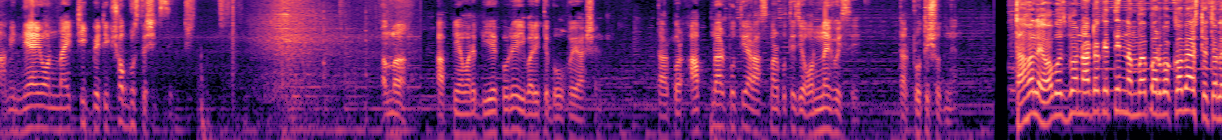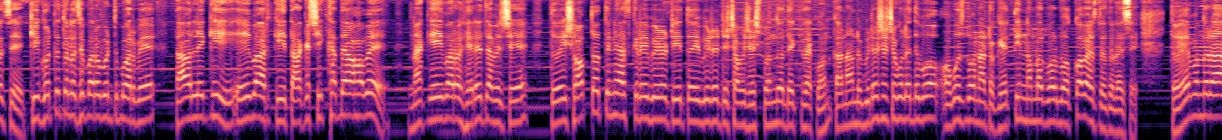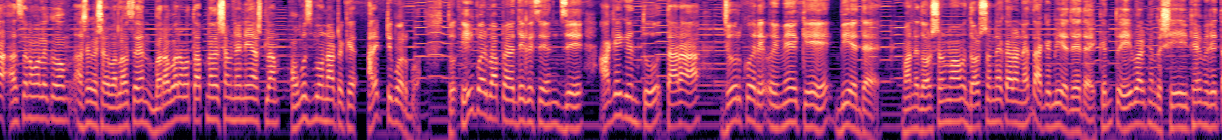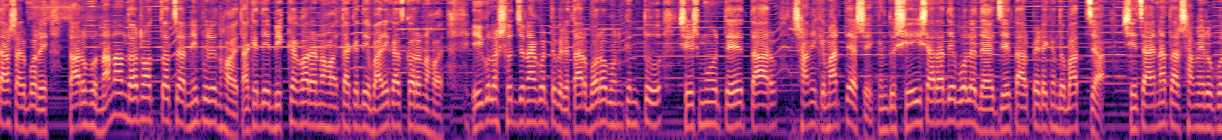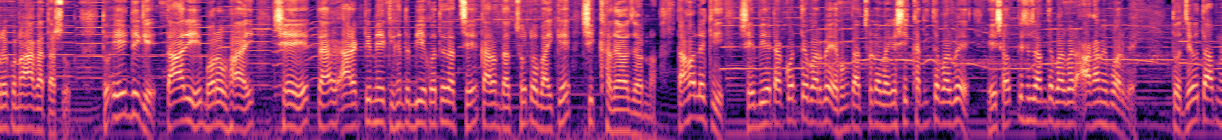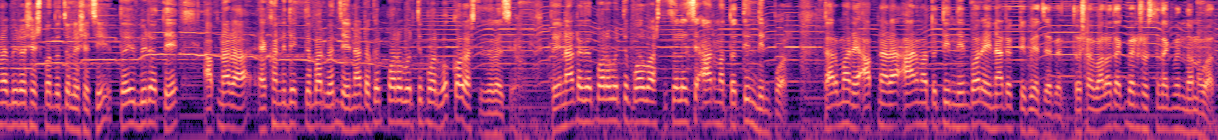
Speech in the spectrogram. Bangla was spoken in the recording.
আমি ন্যায় অন্যায় ঠিক বেঠিক সব বুঝতে শিখছি। আম্মা। আপনি আমার বিয়ে করে এই বাড়িতে বউ হয়ে আসেন। তারপর আপনার প্রতি আর আসমার প্রতি যে অন্যায় হয়েছে তার প্রতিশোধ নেন। তাহলে অবুঝব নাটকের তিন নম্বর পর্ব কবে আসতে চলেছে? কি ঘটতে চলেছে পরবর্তী পর্বে? তাহলে কি এইবার কি তাকে শিক্ষা দেওয়া হবে? নাকি এইবারও হেরে যাবে সে? তো এই সব তথ্য নিয়ে আজকের এই ভিডিওটি, তো এই ভিডিওটি সবাই শেষ পর্যন্ত দেখতে থাকুন, কারণ আমরা ভিডিও শেষে বলে দেবো, অবুঝব নাটকের তিন নম্বর পর্ব কবে আসতে চলেছে। তো হে বন্ধুরা, আসসালামু আলাইকুম, আশা করি সবাই ভালো আছেন। বরাবর মতো আপনাদের সামনে নিয়ে আসলাম অবুঝব নাটকের আরেকটি পর্ব। তো এই পর্বে আপনারা দেখেছেন যে আগে কিন্তু তারা জোর করে ওই মেয়েকে বিয়ে দেয়। মানে দর্শন মা- দর্শনের কারণে তাকে বিয়ে দিয়ে দেয়। কিন্তু এইবার কিন্তু সেই ফ্যামিলিতে আসার পরে তার উপর নানান ধরনের অত্যাচার, নিপীড়ন হয়। তাকে দিয়ে ভিক্ষা করানো হয়, তাকে দিয়ে বাড়ি কাজ করানো হয়। এইগুলো সহ্য না করতে পেরে তার বড় বোন কিন্তু শেষ মুহূর্তে তার স্বামীকে মারতে আসে। কিন্তু সেই ইশারা দিয়ে বলে দেয় যে তার পেটে কিন্তু বাচ্চা। সে চায় না তার স্বামীর উপরে কোনো আঘাত আসুক। তো এই দিকে তারই বড় ভাই, সে তার আরেকটি মেয়েকে কিন্তু বিয়ে করতে যাচ্ছে কারণ তার ছোট ভাইকে শিক্ষা দেওয়ার জন্য। তাহলে কি সে বিয়েটা করতে পারবে এবং তার ছোট ভাইকে শিক্ষা দিতে পারবে, এই সব কিছু জানতে পারবেন আগামী পর্বে। তো যেহেতু আপনারা ভিডিও শেষ পর্যন্ত চলে এসেছি, তো এই ভিডিওতে আপনারা এখনই দেখতে পারবেন যে নাটকের পরবর্তী পর্ব কবে আসতে চলেছে। তো এই নাটকের পরবর্তী পর্ব আসতে চলেছে আর মাত্র তিন দিন পর। তার মানে আপনারা আর মাত্র তিন দিন পর এই নাটকটি পেয়ে যাবেন। তো সবাই ভালো থাকবেন, সুস্থ থাকবেন, ধন্যবাদ।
